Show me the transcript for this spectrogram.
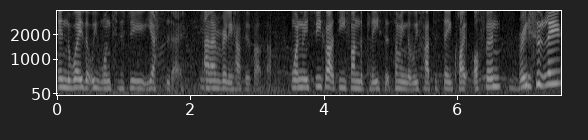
in the way that we wanted to do yesterday. Yeah. And I'm really happy about that when we speak about defund the police, it's something that we've had to say quite often mm-hmm. recently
